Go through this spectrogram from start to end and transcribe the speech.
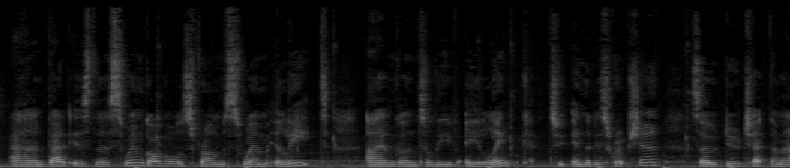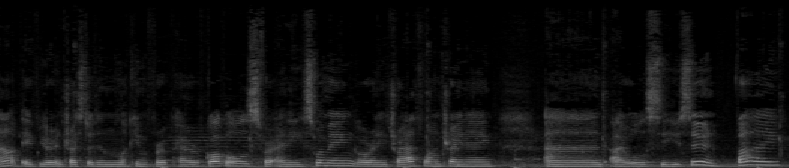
And that is the swim goggles from Swim Elite. I am going to leave a link to in the description, so do check them out if you're interested in looking for a pair of goggles for any swimming or any triathlon training. And I will see you soon. Bye.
